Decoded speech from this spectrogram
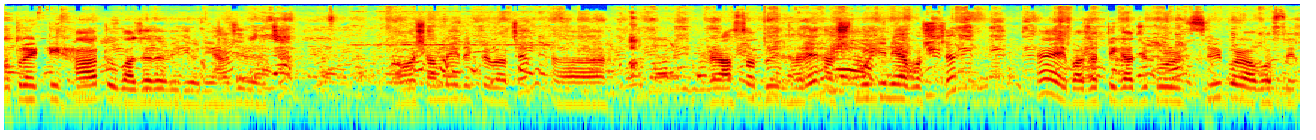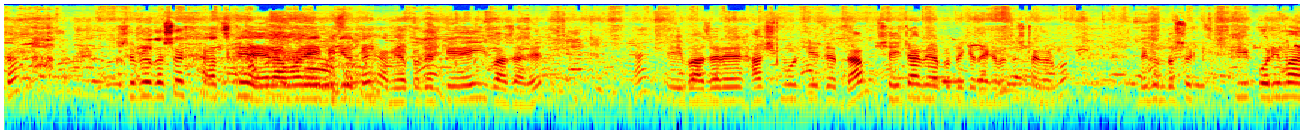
নতুন একটি হাট ও বাজারের ভিডিও নিয়ে হাজির হয়েছি। আমার সামনেই দেখতে পাচ্ছেন রাস্তার দুই ধারে হাঁস মুরগি নিয়ে বসছে। হ্যাঁ এই বাজারটি গাজীপুর, শ্রীপুরে অবস্থিত। সুপ্রিয় দর্শক আজকে আমার এই ভিডিওতে আমি আপনাদেরকে এই বাজারে হ্যাঁ এই বাজারে হাঁস মুরগির যে দাম, সেইটা আমি আপনাদেরকে দেখানোর চেষ্টা করব। দেখুন দর্শক, কি পরিমাণ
